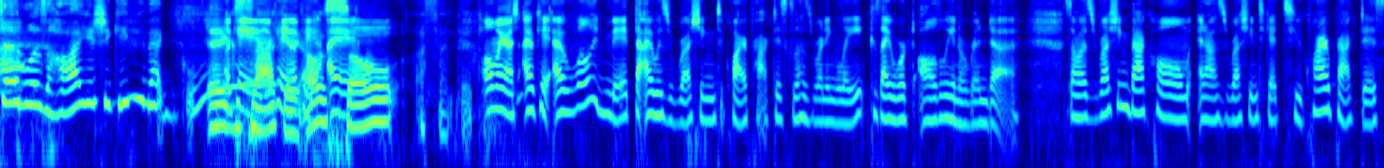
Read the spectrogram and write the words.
said was hi, and she gave you that glare. Exactly. okay, I was I- so offended. Oh my gosh. Okay, I will admit that I was rushing to choir practice because I was running late because I worked all the way in Orinda. So I was rushing back home and I was rushing to get to choir practice.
